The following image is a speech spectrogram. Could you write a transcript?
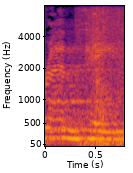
Rampage.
